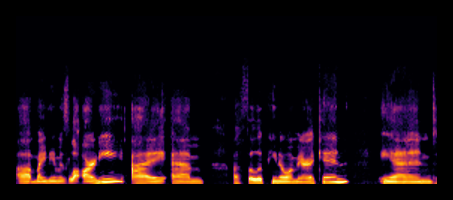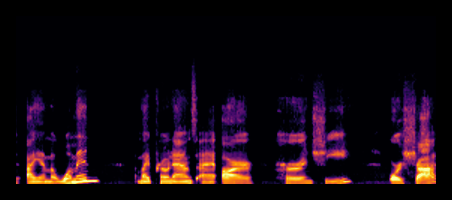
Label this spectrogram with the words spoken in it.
Uh, my name is La Arnie. I am a Filipino American and I am a woman. My pronouns are her and she, or sha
